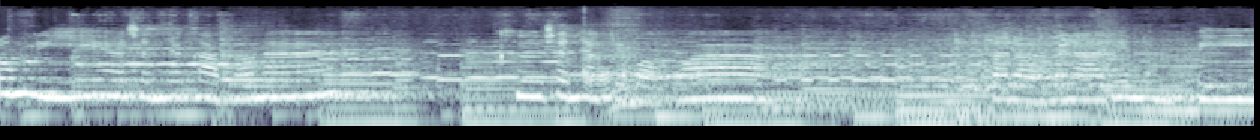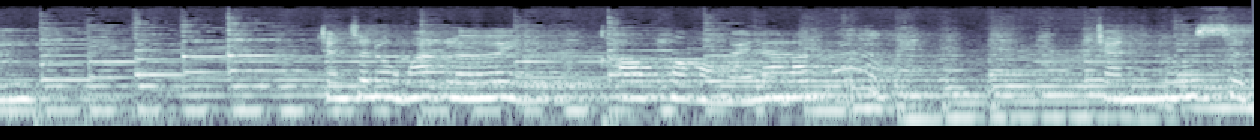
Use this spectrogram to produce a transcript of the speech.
รุ่งนี้อะฉันจะกลับแล้วนะ คือฉันอยากจะบอกว่า ตลอดเวลาที่หนึ่งปี ฉันสนุกมากเลย ครอบครัวของนายน่ารักมาก ฉันรู้สึก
